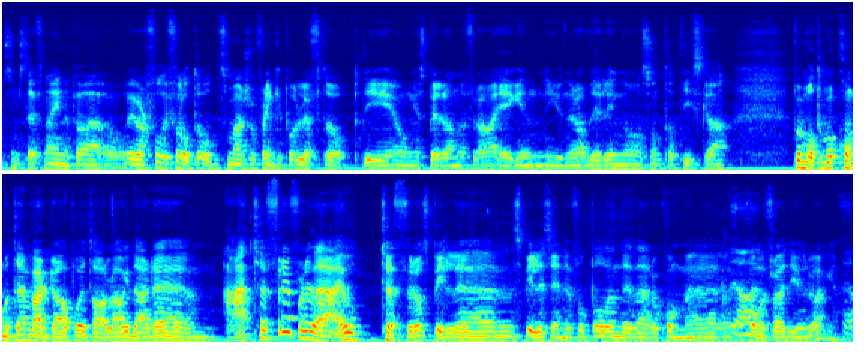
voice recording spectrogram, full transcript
som Steffen er inne på, og i hvert fall i forhold til Odd, som er så flinke på å løfte opp de unge spillerne fra egen junioravdeling og sånt, at de skal på en måte må komme til en hverdag på et A-lag der det er tøffere. For det er jo tøffere å spille, spille seniorfotball enn det det er å komme, Ja. komme fra et juniorlag. Ja,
